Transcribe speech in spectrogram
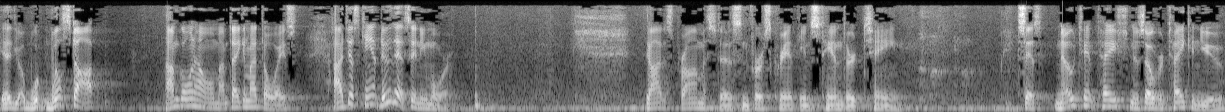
We'll stop. I'm going home. I'm taking my toys. I just can't do this anymore. God has promised us in 1 Corinthians 10:13. It says, "No temptation has overtaken you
